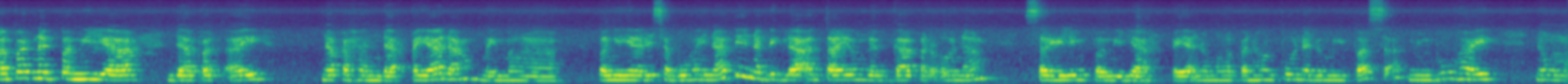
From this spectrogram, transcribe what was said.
kapag nagpamilya, dapat ay nakahanda. Kaya lang may mga pangyayari sa buhay natin na biglaan tayong nagkakaroon ng sariling pamilya. Kaya nung mga panahon po na lumipas sa aming buhay, nung ang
